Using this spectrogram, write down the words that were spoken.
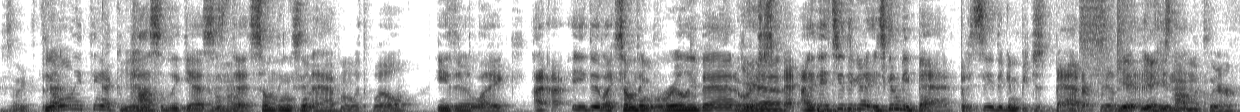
it's like The that- only thing I could Yeah. possibly guess is know. that something's going to happen with Will. Either like I, I, either like something really bad or just bad. I think it's either gonna it's gonna be bad, but it's either gonna be just bad or really Yeah, bad. yeah, he's not in the clear.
